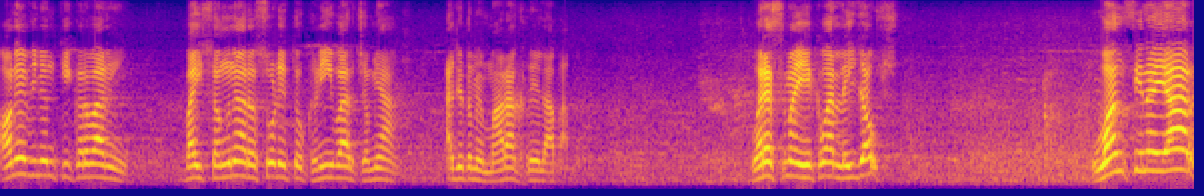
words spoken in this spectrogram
અને વિનંતી કરવાની, ભાઈ, સંઘના રસોડે તો ઘણીવાર જમ્યા. આજે તમે મારા ઘરે લાભ વર્ષમાં એકવાર લઈ જાઓ. વન્સ ઇન યાર.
